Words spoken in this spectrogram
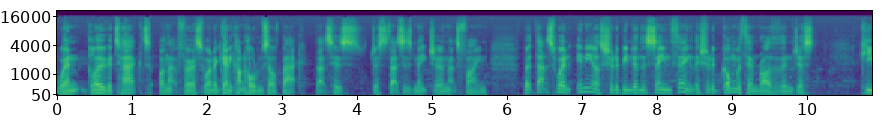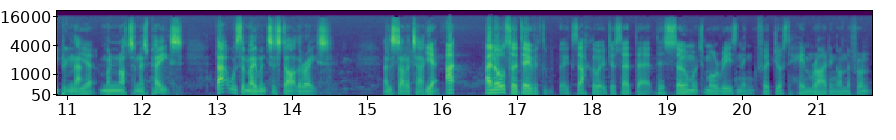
When Gloag attacked on that first one, again he can't hold himself back. That's his just that's his nature, and that's fine. But that's when Ineos should have been doing the same thing. They should have gone with him rather than just keeping that Yeah. monotonous pace. That was the moment to start the race and start attacking. Yeah, I, and also David, exactly what you've just said there. There's so much more reasoning for just him riding on the front.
